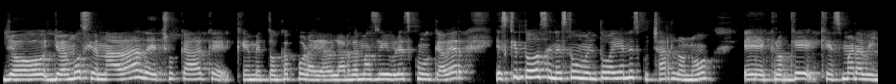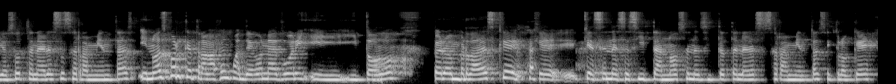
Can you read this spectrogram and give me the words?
yo, yo emocionada, de hecho, cada que, que, me toca por ahí hablar de más libres, como que, a ver, es que todos en este momento vayan a escucharlo, ¿no? Eh, creo que, que, es maravilloso tener esas herramientas y no es porque trabajen Juan Diego Network y, y todo, pero en verdad es que, que, que, se necesita, ¿no? Se necesita tener esas herramientas y creo que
